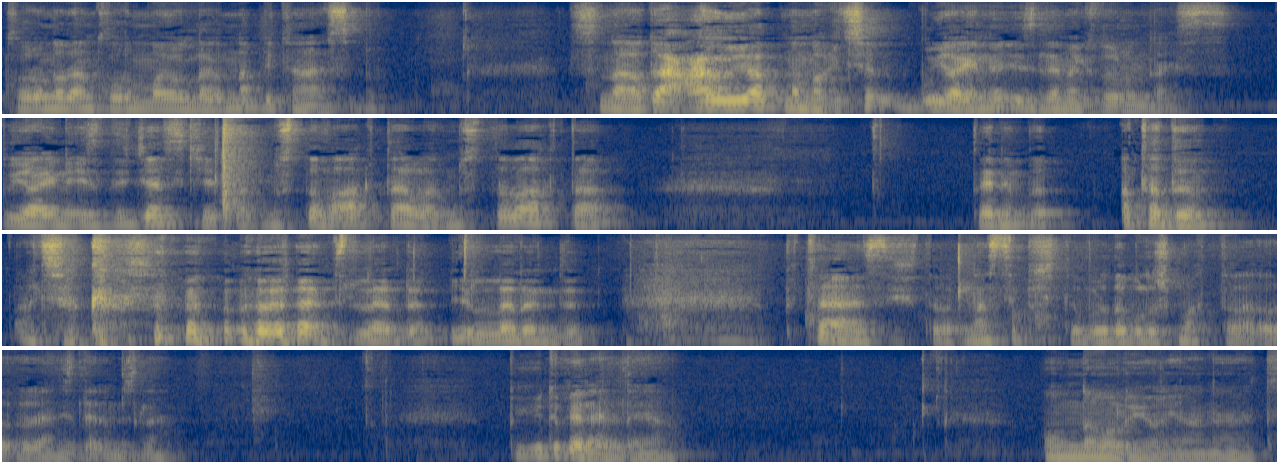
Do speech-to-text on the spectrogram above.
Koronadan korunma yollarından bir tanesi bu sınavda av yapmamak için bu yayını izlemek zorundayız. Bu yayını izleyeceğiz ki bak Mustafa Akdağ var. Mustafa Akdağ benim atadığım açık öğrencilerden yıllar önce. Bir tanesi işte bak nasip işte burada buluşmak da var öğrencilerimizle. Büyüdük herhalde ya. Ondan oluyor yani evet.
